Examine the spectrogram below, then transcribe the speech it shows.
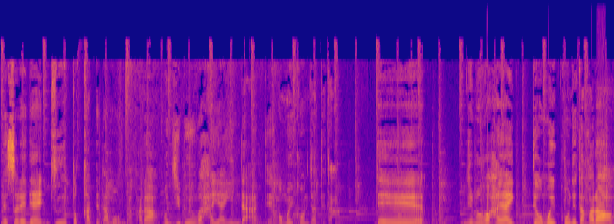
で、それでずっと勝ってたもんだから、もう自分は速いんだって思い込んじゃってた。で、自分は速いって思い込んでたから、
